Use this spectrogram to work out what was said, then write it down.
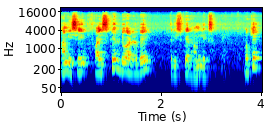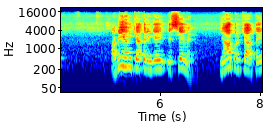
हम इसे five square divided by three square हम लिख सकते हैं ओके अभी हम क्या करेंगे, ये सेम है। यहाँ पर क्या आता है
